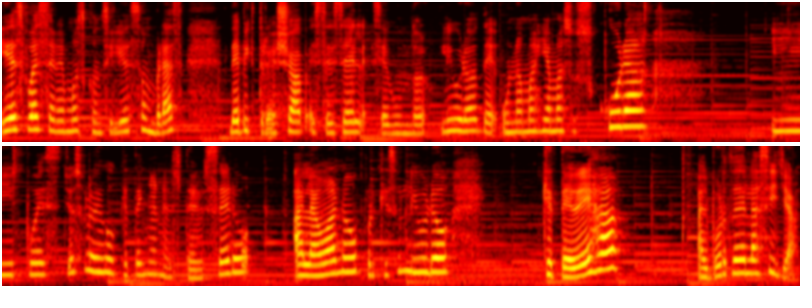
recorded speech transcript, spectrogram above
Y después tenemos Concilio de Sombras de Victoria Shop. Este es el segundo libro de Una magia más oscura. Y pues yo solo digo que tengan el tercero a la mano porque es un libro que te deja al borde de la silla.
